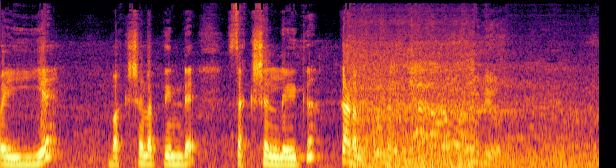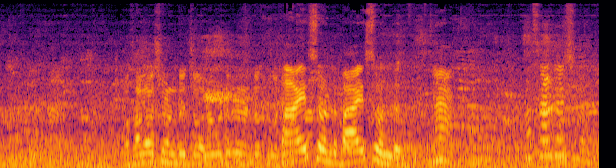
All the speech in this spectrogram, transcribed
പയ്യെ ഭക്ഷണത്തിന്റെ സെക്ഷനിലേക്ക് കടന്നു. പായസമുണ്ട് പായസമുണ്ട്. മസാല ദോശ മതി.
